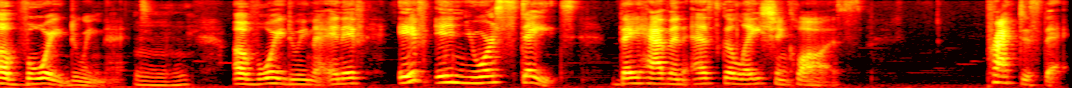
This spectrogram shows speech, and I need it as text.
avoid doing that Mm-hmm. avoid doing that and if if in your state they have an escalation clause practice that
